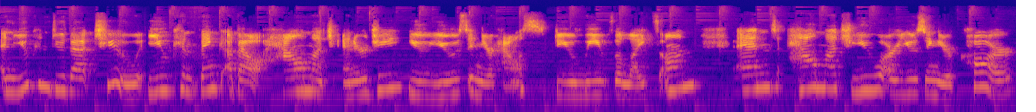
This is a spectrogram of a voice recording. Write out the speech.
And you can do that too. You can think about how much energy you use in your house. Do you leave the lights on? And how much you are using your car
